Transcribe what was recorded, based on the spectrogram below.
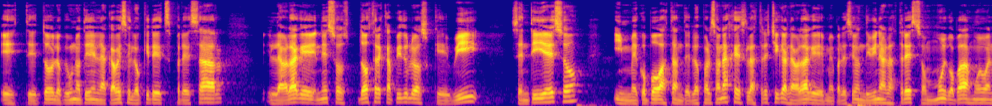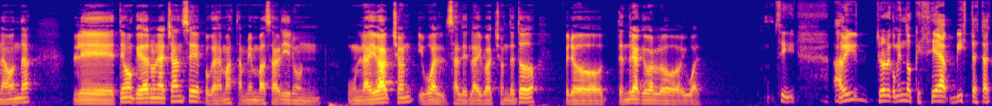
este, todo lo que uno tiene en la cabeza y lo quiere expresar. la verdad que en esos dos, tres capítulos que vi, sentí eso y me copó bastante. Los personajes, las tres chicas, la verdad que me parecieron divinas las tres, son muy copadas, muy buena onda. Le tengo que dar una chance, porque además también va a salir un, live action, igual sale live action de todo, pero tendría que verlo igual. Sí, a mí yo recomiendo que sea vista esta,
